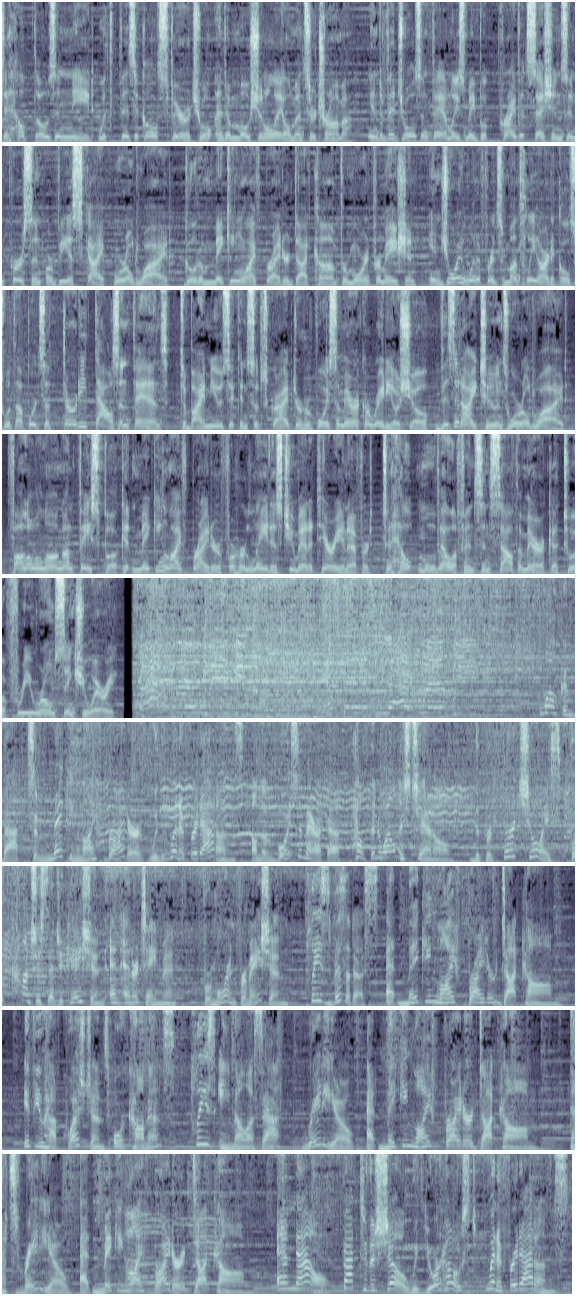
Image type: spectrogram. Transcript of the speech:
to help those in need with physical, spiritual, and emotional ailments or trauma. Individuals and families may book private sessions in person or via Skype worldwide. Go to makinglifebrighter.com for more information. Enjoy Winifred's monthly articles with upwards of 30,000 fans. To buy music and subscribe to her Voice America radio show, visit iTunes worldwide. Follow along on Facebook at Making Life Brighter for her latest humanitarian effort to help move elephants in South America to a free roam sanctuary. Welcome back to Making Life Brighter with Winifred Adams on the Voice America Health and Wellness Channel, the preferred choice for conscious education and entertainment. For more information, please visit us at makinglifebrighter.com. If you have questions or comments, please email us at radio at makinglifebrighter.com. That's radio at makinglifebrighter.com. And now, back to the show with your host, Winifred Adams.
